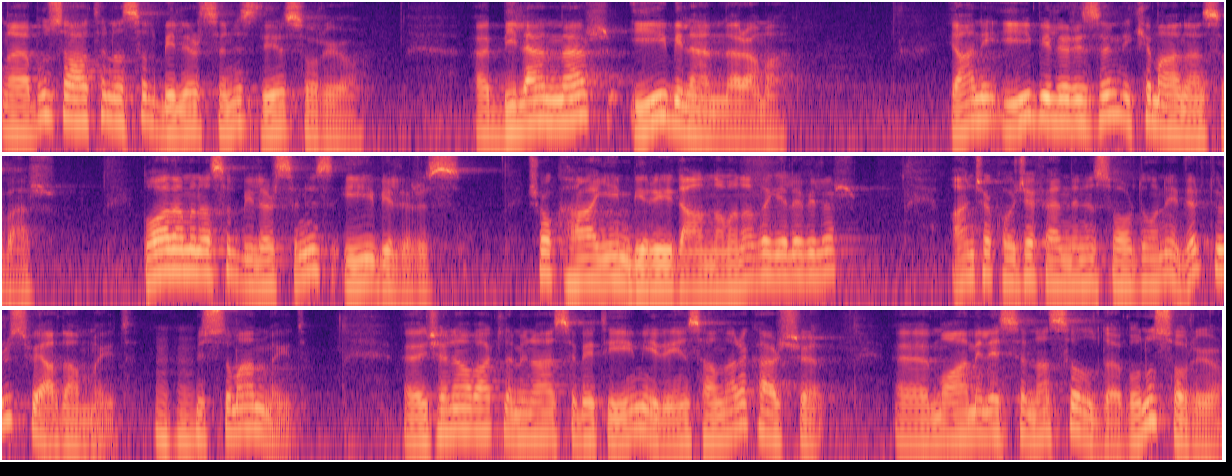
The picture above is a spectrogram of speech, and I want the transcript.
e, bu zatı nasıl bilirsiniz diye soruyor. E, bilenler iyi bilenler ama. Yani iyi bilirizin iki manası var. Bu adamı nasıl bilirsiniz? İyi biliriz. Çok hain biriydi anlamına da gelebilir. Ancak Hoca Efendi'nin sorduğu nedir? Dürüst bir adam mıydı? Hı hı. Müslüman mıydı? Ee, Cenab-ı Hak'la münasebeti iyi miydi? İnsanlara karşı e, muamelesi nasıldı? Bunu soruyor.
